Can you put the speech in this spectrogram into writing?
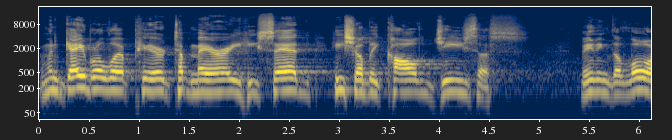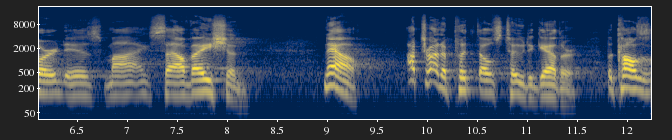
And when Gabriel appeared to Mary, he said, He shall be called Jesus, meaning the Lord is my salvation. Now, I try to put those two together because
